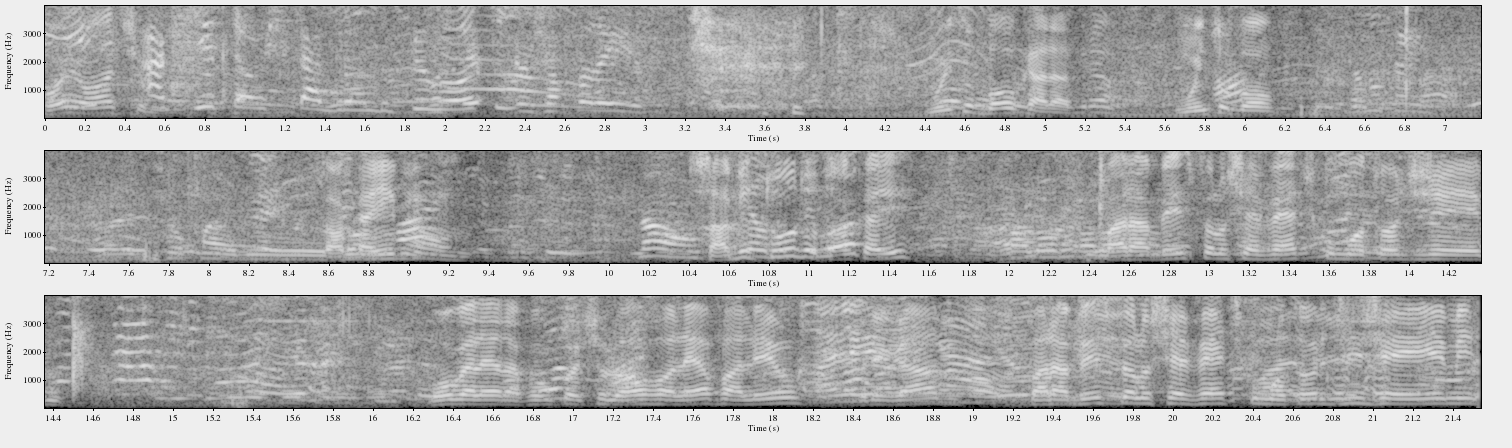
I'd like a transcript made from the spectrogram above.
Foi ótimo. Aqui tá o Instagram do piloto. Eu já falei isso. Muito bom, cara. Muito bom. Eu não tenho. Seu pai do. Toca aí, meu. Não, Sabe tudo, toca aí. Falou, falou. Parabéns pelo Chevette com motor de GM. Bom, galera, vamos continuar o rolê. Valeu, obrigado. Parabéns pelo Chevette com motor de GM.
